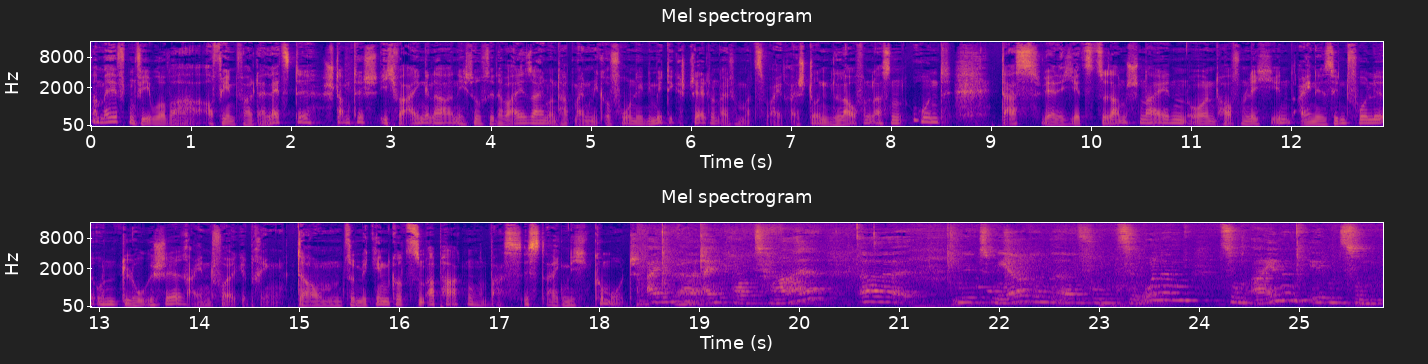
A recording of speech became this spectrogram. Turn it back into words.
Am 11. Februar war auf jeden Fall der letzte Stammtisch. Ich war eingeladen, ich durfte dabei sein und habe mein Mikrofon in die Mitte gestellt und einfach mal zwei, drei Stunden laufen lassen. Und das werde ich jetzt zusammenschneiden und hoffentlich in eine sinnvolle und logische Reihenfolge bringen. Darum zu Beginn kurz zum Abhaken. Was ist eigentlich Komoot? Ein, äh, ein Portal äh, mit mehreren äh, Funktionen. Zum einen eben zum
